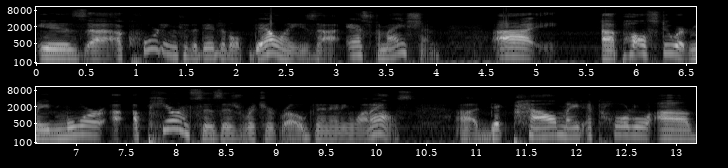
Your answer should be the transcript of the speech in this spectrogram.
is, uh, according to the Digital Deli's uh, estimation, Paul Stewart made more appearances as Richard Rogue than anyone else. Dick Powell made a total of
